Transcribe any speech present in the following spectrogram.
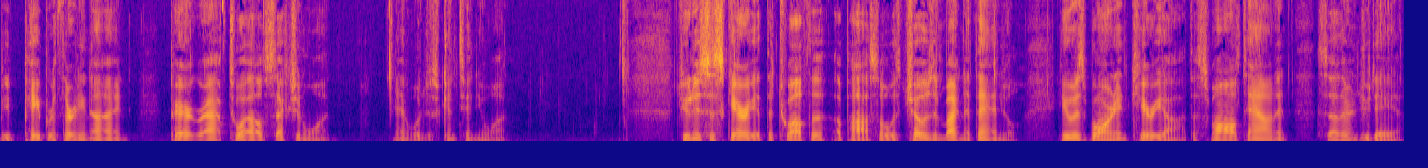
be paper 39, paragraph 12, section 1. And we'll just continue on. Judas Iscariot, the twelfth apostle, was chosen by Nathanael. He was born in Kerioth, a small town in southern Judea.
